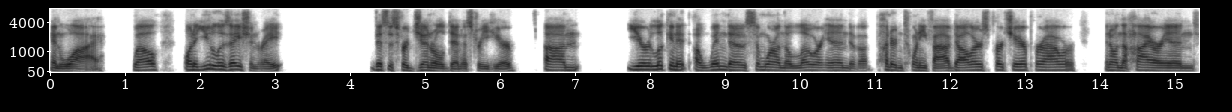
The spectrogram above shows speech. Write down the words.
and why? Well, on a utilization rate, this is for general dentistry here. Um, you're looking at a window somewhere on the lower end of $125 per chair per hour and on the higher end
